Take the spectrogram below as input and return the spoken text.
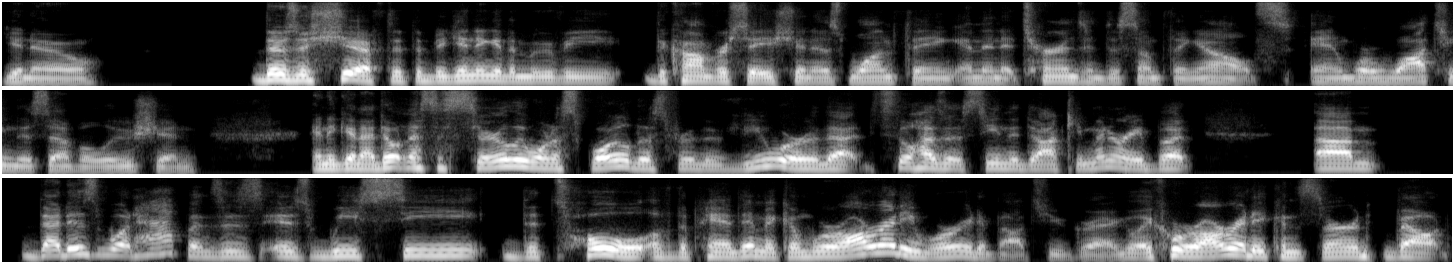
you know, there's a shift at the beginning of the movie. The conversation is one thing, and then it turns into something else. And we're watching this evolution. And again, I don't necessarily want to spoil this for the viewer that still hasn't seen the documentary, but um, that is what happens is is we see the toll of the pandemic and we're already worried about you greg. Like we're already concerned about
